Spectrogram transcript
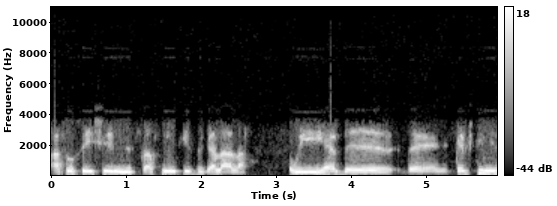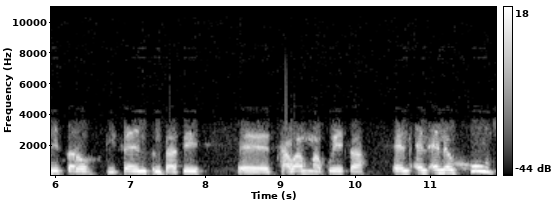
Association, Mr. Snuki Zikalala. We have the, the Deputy Minister of Defense, Ntate uh, Thabang Makwetla, and, and, and a host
